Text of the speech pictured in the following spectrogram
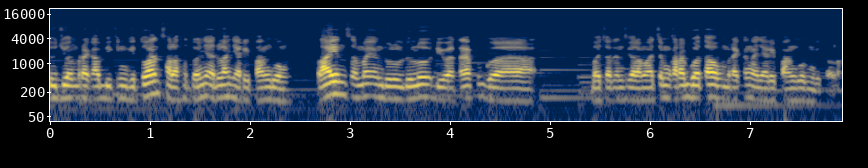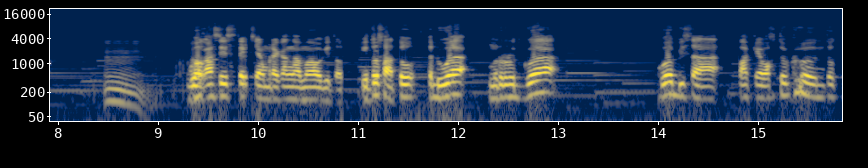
tujuan mereka bikin gituan salah satunya adalah nyari panggung. Lain sama yang dulu-dulu di WTF gua bacotin segala macam karena gua tahu mereka nggak nyari panggung gitu loh. Hmm. Gua kasih stage yang mereka nggak mau gitu. Itu satu. Kedua, menurut gua gua bisa pakai waktu gua untuk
